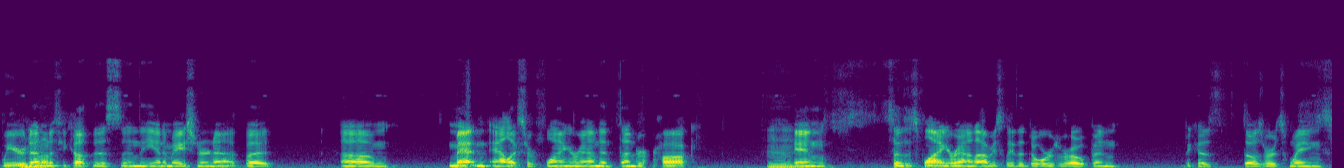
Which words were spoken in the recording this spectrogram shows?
weird. I Mhm. don't know if you caught this in the animation or not, but um, Matt and Alex are flying around in Thunderhawk, Mhm. and since it's flying around, obviously the doors are open because those are its wings.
